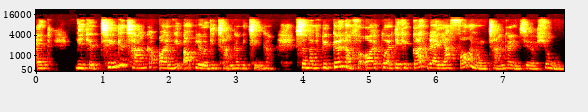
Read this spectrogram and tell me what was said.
at vi kan tænke tanker, og at vi oplever de tanker, vi tænker. Så når vi begynder at få øje på, at det kan godt være, at jeg får nogle tanker i en situation,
